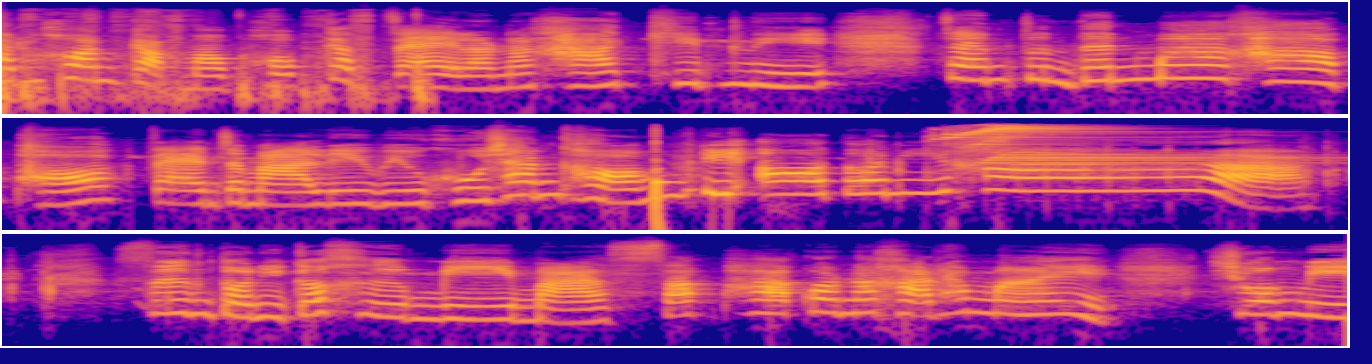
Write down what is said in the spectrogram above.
ค่ะทุกคนกลับมาพบกับแจนแล้วนะคะ คลิปนี้ แจนตื่นเต้นมากค่ะ เพราะแจนจะมารีวิวคูชั่นของ Dior ตัวนี้ค่ะ ซึ่งตัวนี้ก็คือมีมาสักพักแล้วนะคะทำไม ช่วงนี้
